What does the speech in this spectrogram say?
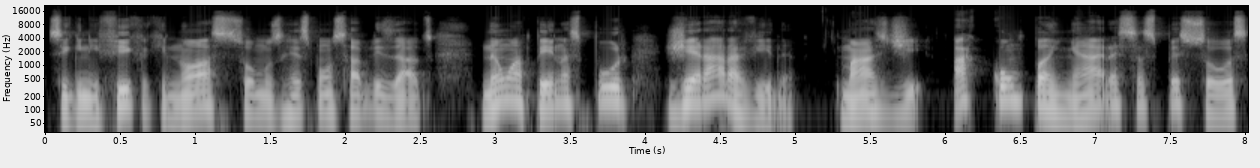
significa que nós somos responsabilizados não apenas por gerar a vida, mas de acompanhar essas pessoas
